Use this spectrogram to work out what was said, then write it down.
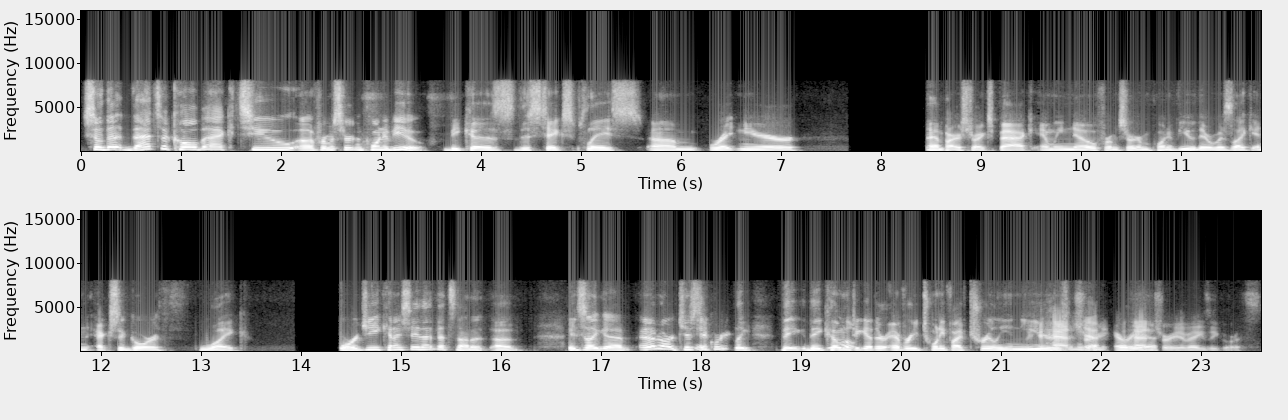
so that that's a callback to uh, from a certain point of view because this takes place um, right near Empire Strikes Back, and we know from certain point of view there was like an Exogorth like orgy. Can I say that? That's not a. a it's like a an artistic orgy. Like they they come Well- together every twenty five trillion like a years in hatchery, an a area. hatchery of Exogorths.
